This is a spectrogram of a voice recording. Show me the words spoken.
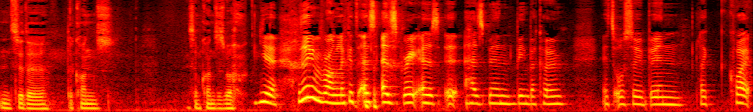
And so the the cons, some cons as well. Yeah, don't get me wrong. Like it's as as great as it has been being back home, it's also been like quite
